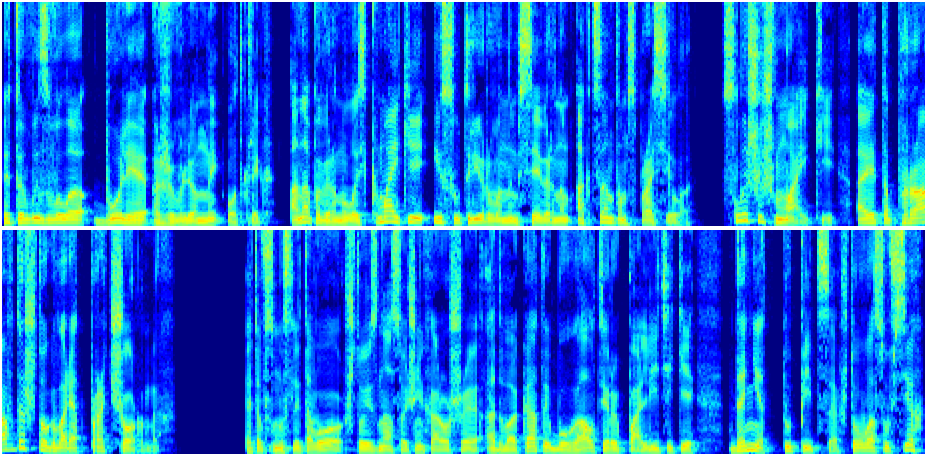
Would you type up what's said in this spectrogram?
Это вызвало более оживленный отклик. Она повернулась к Майке и с утрированным северным акцентом спросила. «Слышишь, Майки, а это правда, что говорят про черных?» Это в смысле того, что из нас очень хорошие адвокаты, бухгалтеры, политики. Да нет, тупица, что у вас у всех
